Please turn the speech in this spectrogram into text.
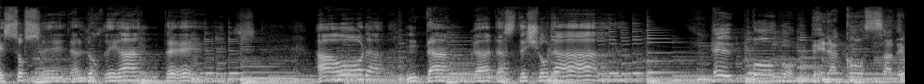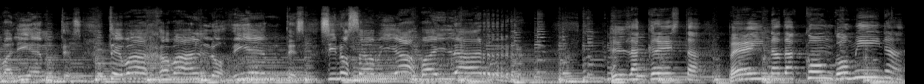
Esos eran los de antes. Ahora dan ganas de llorar. El pogo era cosa de valientes, te bajaban los dientes si no sabías bailar. La cresta peinada con gomina,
